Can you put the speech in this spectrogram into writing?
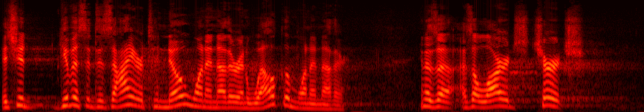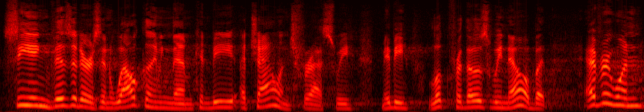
it should give us a desire to know one another and welcome one another. And as a, as a large church, seeing visitors and welcoming them can be a challenge for us. We maybe look for those we know, but everyone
